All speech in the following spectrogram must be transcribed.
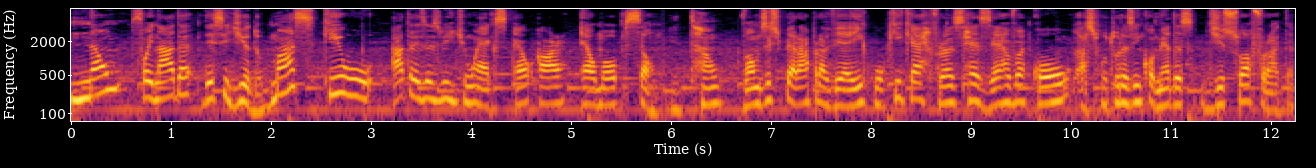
não foi nada decidido, mas que o A321 XLR é uma opção. Então, vamos esperar para ver aí o que, a Air France reserva com as futuras encomendas de sua frota.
